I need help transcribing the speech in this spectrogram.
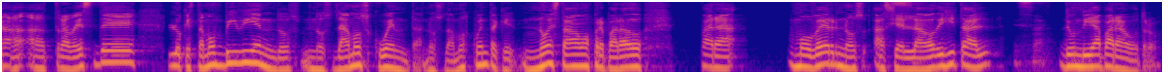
a, a, través de lo que estamos viviendo nos damos cuenta, nos damos cuenta que no estábamos preparados para movernos hacia el lado digital de un día para otro.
